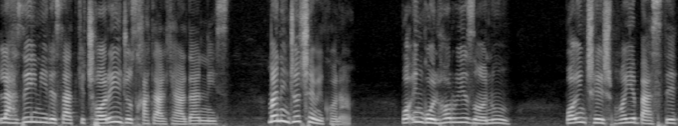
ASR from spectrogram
لحظه ای می رسد که چاره ای جز خطر کردن نیست. من اینجا چه می کنم؟ با این گلها روی زانو، با این چشمهای بسته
